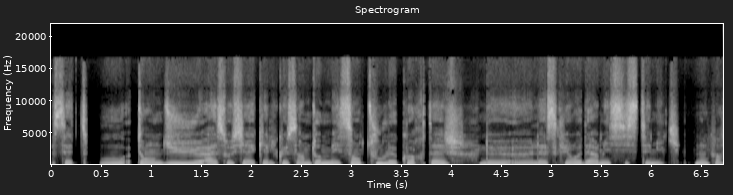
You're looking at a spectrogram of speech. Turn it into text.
cette peau tendue associée à quelques symptômes, mais sans tout le cortège de la sclérodermie systémique. D'accord.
